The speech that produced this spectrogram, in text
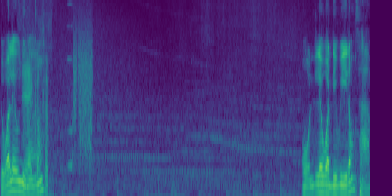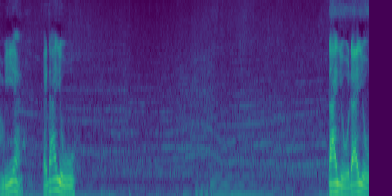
ถือว่าเร็วอยู่ Yeah, นะ confirm. โอ้เร็วกว่าดีวีต้องสามวิอะไปได้อยู่ ได้อยู่ได้อยู่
